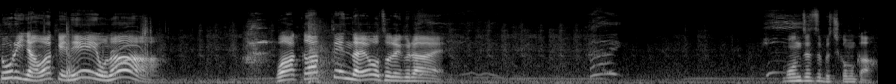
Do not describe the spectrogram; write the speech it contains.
一人なわけねえよな。分かってんだよそれぐらい。悶絶ぶち込むか。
